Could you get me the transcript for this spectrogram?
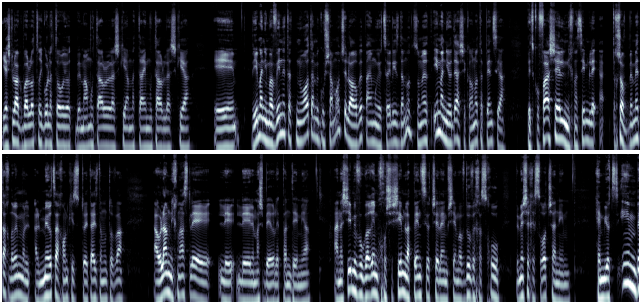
יש לו הגבלות רגולטוריות במה מותר לו להשקיע, מתי מותר לו להשקיע. אה, ואם אני מבין את התנועות המגושמות שלו, הרבה פעמים הוא יוצר לי הזדמנות. זאת אומרת, אם אני יודע שקרנות הפנסיה, בתקופה של נכנסים ל... תחשוב, באמת אנחנו מדברים על, על מרץ האחרון, כי זאת הייתה הזדמנות טובה. העולם נכנס ל, ל, ל, למשבר, לפנדמיה. אנשים מבוגרים חוששים לפנסיות שלהם שהם עבדו וחסכו במשך עשרות שנים. הם יוצאים ב-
